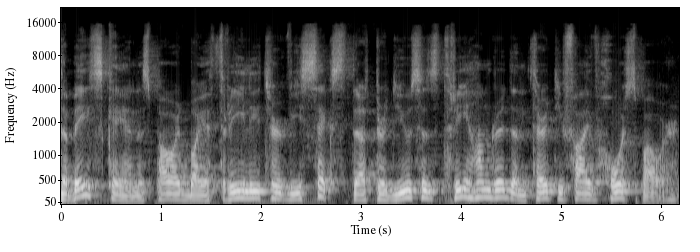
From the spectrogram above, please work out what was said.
The base Cayenne is powered by a 3-liter V6 that produces 335 horsepower.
